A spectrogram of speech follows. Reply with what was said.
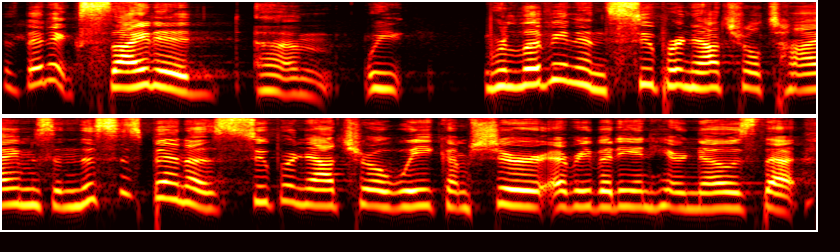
I've been excited. Um, we we're living in supernatural times, and this has been a supernatural week. I'm sure everybody in here knows that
